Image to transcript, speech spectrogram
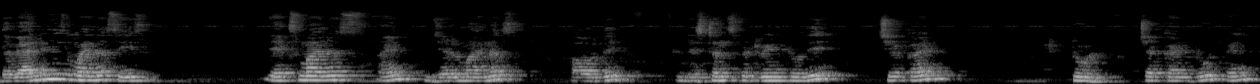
the value is minus is x minus and z minus or the distance between to the chuck and tool. Chuck and tool and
